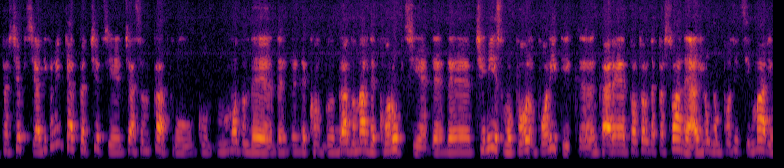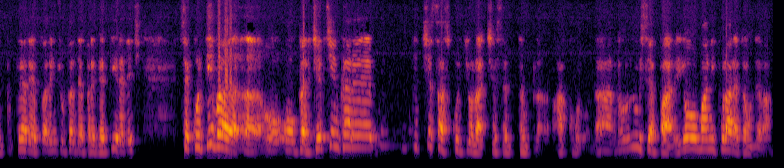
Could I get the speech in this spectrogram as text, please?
percepție, adică nu e chiar percepție, ce s-a întâmplat cu, cu modul de, de, de, de gradul înalt de corupție, de, de cinismul politic, în care tot felul de persoane ajung în poziții mari, în putere, fără niciun fel de pregătire. Deci se cultivă uh, o, o percepție în care de ce să ascult eu la ce se întâmplă acolo? Da? Nu, nu mi se pare. E o manipulare pe undeva.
